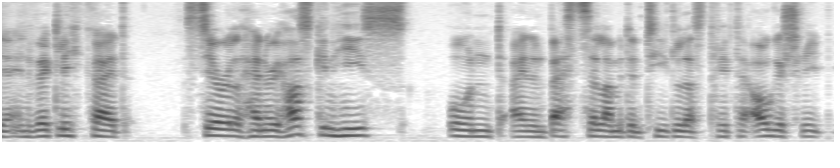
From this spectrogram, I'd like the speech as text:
der in Wirklichkeit Cyril Henry Hoskin hieß und einen Bestseller mit dem Titel Das dritte Auge schrieb.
